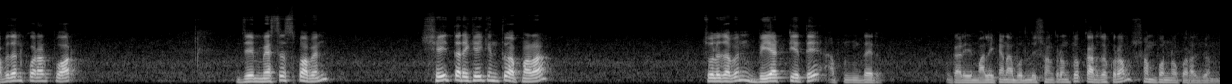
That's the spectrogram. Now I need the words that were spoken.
আবেদন করার পর যে মেসেজ পাবেন, সেই তারিখেই কিন্তু আপনারা চলে যাবেন বিআরটিএতে আপনাদের গাড়ির মালিকানা বদলি সংক্রান্ত কার্যক্রম সম্পন্ন করার জন্য।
